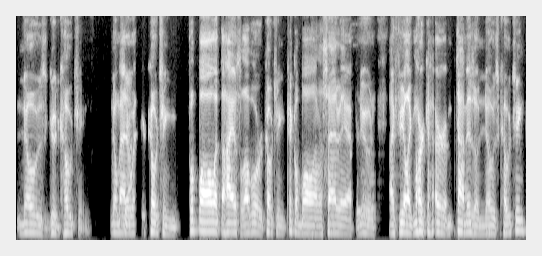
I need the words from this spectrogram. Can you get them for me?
knows good coaching. No matter yeah. whether you're coaching football at the highest level or coaching pickleball on a Saturday afternoon. I feel like Mark or Tom Izzo knows coaching.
